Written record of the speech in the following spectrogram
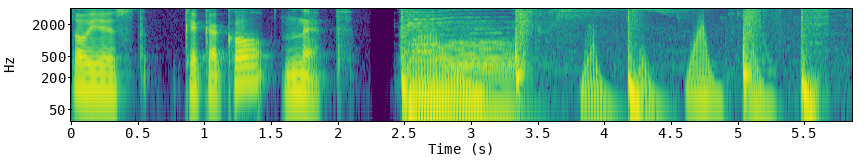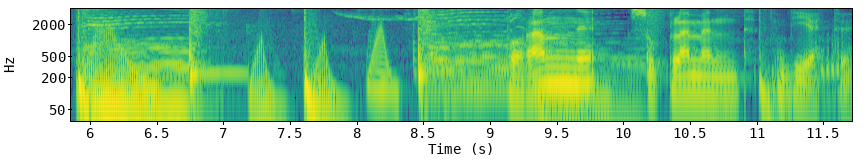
To jest kekako.net. Poranny suplement diety.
